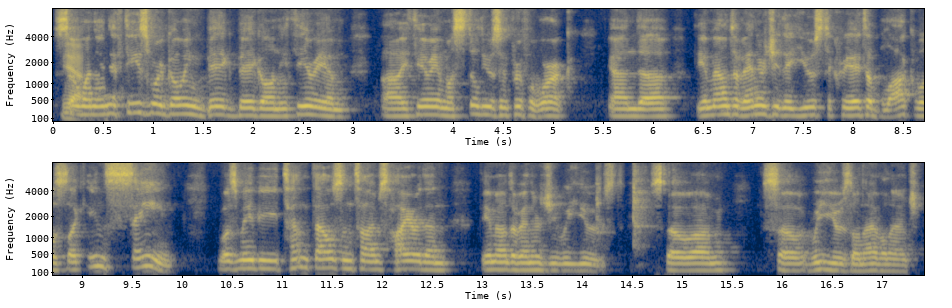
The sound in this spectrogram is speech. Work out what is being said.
so yeah. when nfts were going big big on ethereum uh, ethereum was still using proof of work. And uh, the amount of energy they used to create a block was like insane was maybe 10,000 times higher than the amount of energy we used. So, um, so we used on Avalanche.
